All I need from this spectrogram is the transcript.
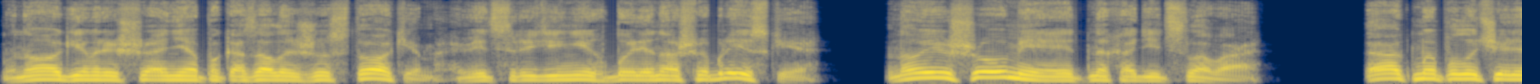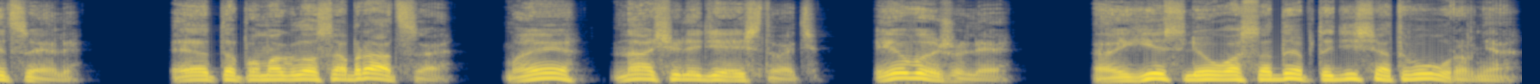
Многим решение показалось жестоким, ведь среди них были наши близкие. Но Иша умеет находить слова. Так мы получили цель. Это помогло собраться. Мы начали действовать. И выжили. А есть ли у вас адепты десятого уровня?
